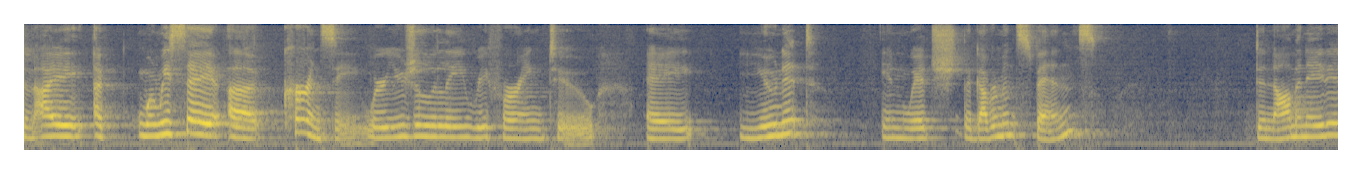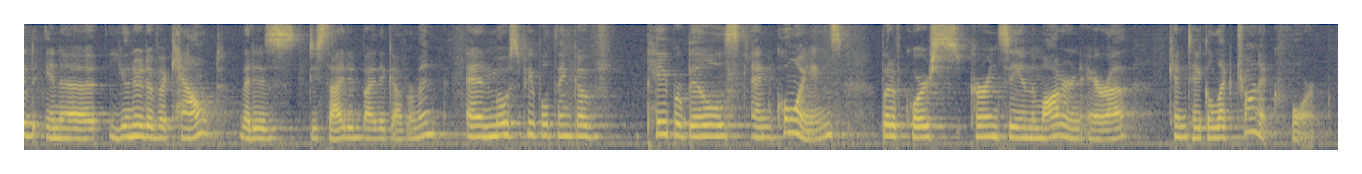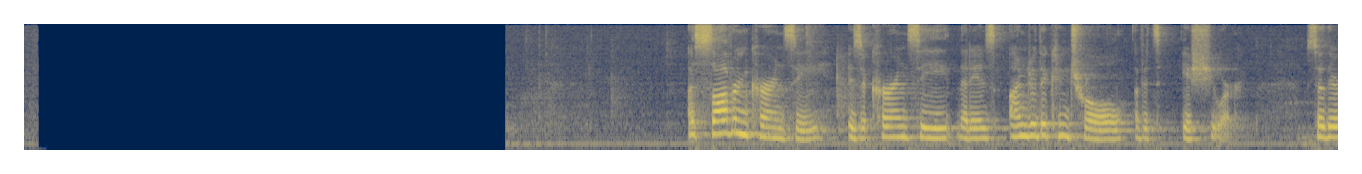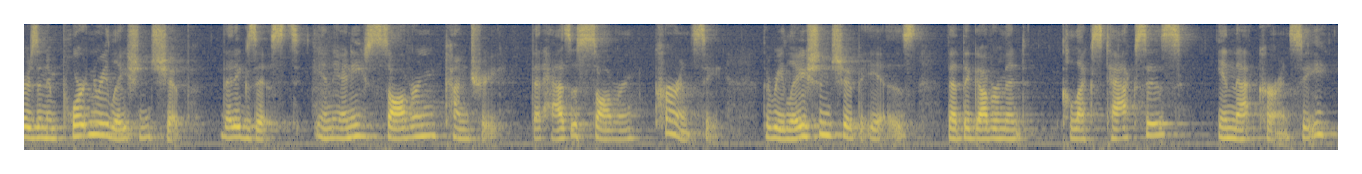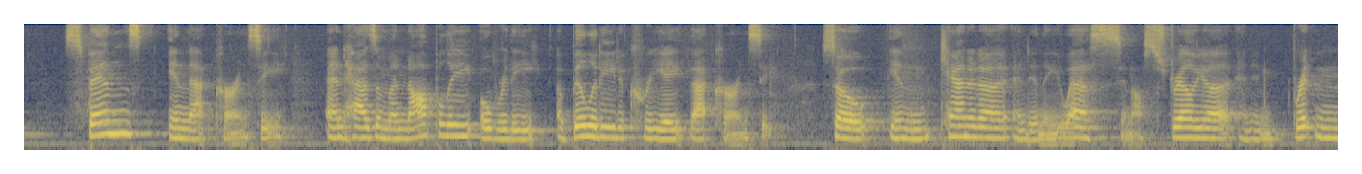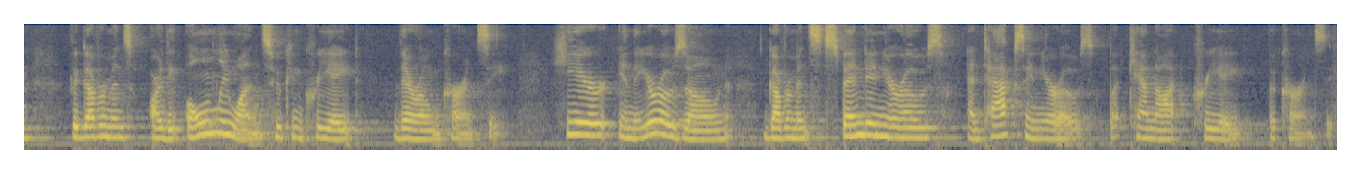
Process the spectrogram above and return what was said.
I, uh, when we say currency, we're usually referring to a unit in which the government spends, denominated in a unit of account that is decided by the government. And most people think of paper bills and coins, but of course, currency in the modern era can take electronic form. A sovereign currency is a currency that is under the control of its issuer. So there is an important relationship that exists in any sovereign country that has a sovereign currency. The relationship is that the government collects taxes in that currency, spends in that currency, and has a monopoly over the ability to create that currency. So in Canada and in the US, in Australia and in Britain, the governments are the only ones who can create their own currency. Here in the Eurozone, governments spend in euros and tax in euros, but cannot create the currency.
